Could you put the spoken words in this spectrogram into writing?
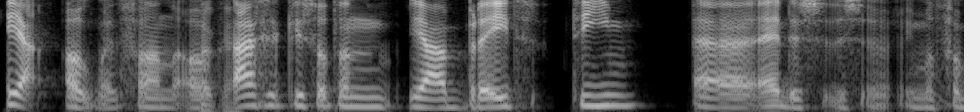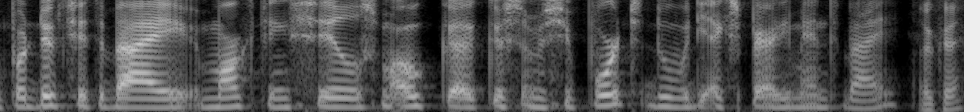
Ja, ook met van. Ook. Eigenlijk is dat een ja, breed team. Eh, hè, dus dus eh, iemand van product zit erbij, marketing, sales, maar ook eh, customer support doen we die experimenten bij. Oké.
